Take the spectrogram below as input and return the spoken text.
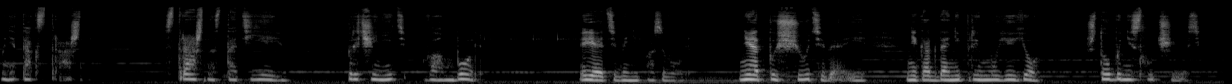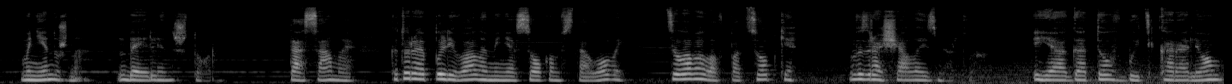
Мне так страшно. Страшно стать ею, причинить вам боль. Я тебе не позволю. Не отпущу тебя и никогда не приму ее, что бы ни случилось. Мне нужна Дейлин Шторм. Та самая, которая поливала меня соком в столовой, целовала в подсобке, возвращала из мертвых. Я готов быть королем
